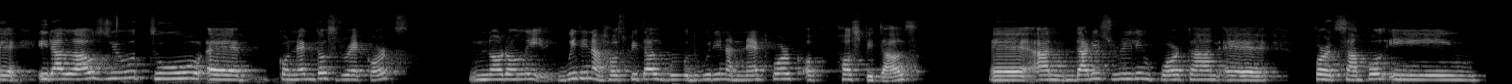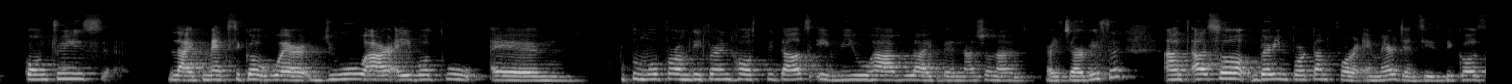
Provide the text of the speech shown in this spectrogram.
uh, it allows you to uh, connect those records not only within a hospital, but within a network of hospitals. Uh, and that is really important. Uh, for example, in countries like Mexico, where you are able to um, to move from different hospitals if you have like the National Health Service, and also very important for emergencies because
